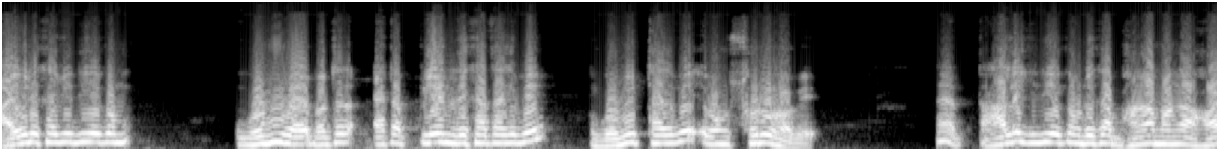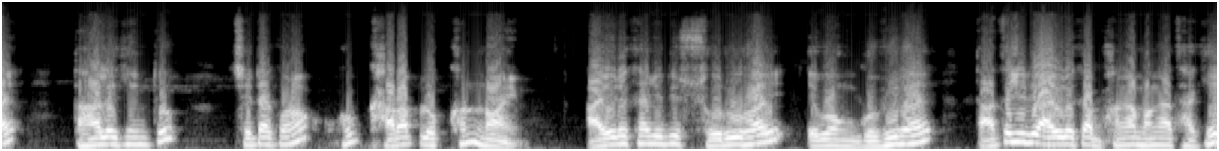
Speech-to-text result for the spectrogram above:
আয়ুরেখা যদি এরকম গভীর হয়, অর্থাৎ একটা প্লেন রেখা থাকবে, গভীর থাকবে এবং সরু হবে হ্যাঁ তাহলে যদি এরকম রেখা ভাঙা ভাঙা হয়, তাহলে কিন্তু সেটা কোনো খুব খারাপ লক্ষণ নয়। আয়ুরেখা যদি সরু হয় এবং গভীর হয়, তাতে যদি আয়ুরেখা ভাঙা ভাঙা থাকে,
